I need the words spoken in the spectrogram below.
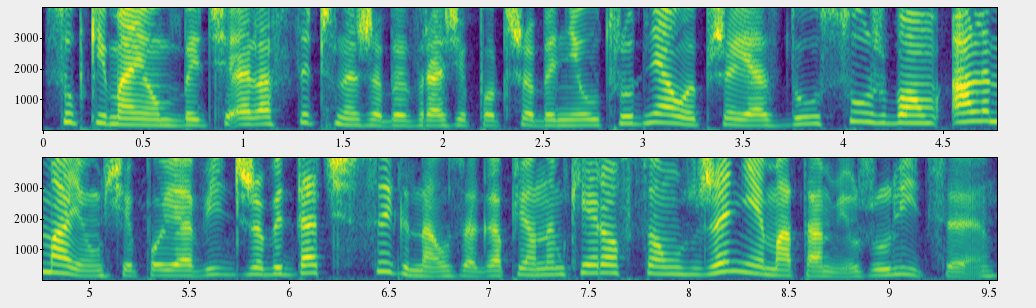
Słupki mają być elastyczne, żeby w razie potrzeby nie utrudniały przejazdu służbom, ale mają się pojawić, żeby dać sygnał zagapionym kierowcom, że nie ma tam już ulicy.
